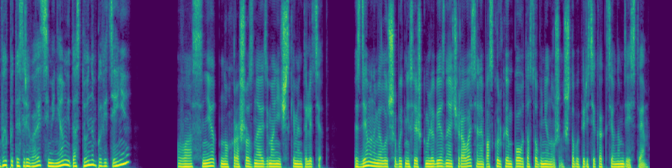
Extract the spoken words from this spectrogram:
«Вы подозреваете меня в недостойном поведении?» «Вас нет, но хорошо знаю демонический менталитет. С демонами лучше быть не слишком любезной и очаровательной, поскольку им повод особо не нужен, чтобы перейти к активным действиям.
